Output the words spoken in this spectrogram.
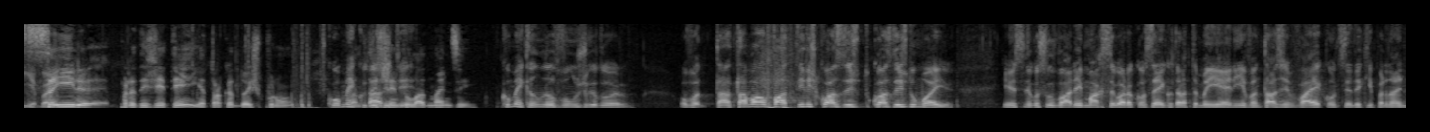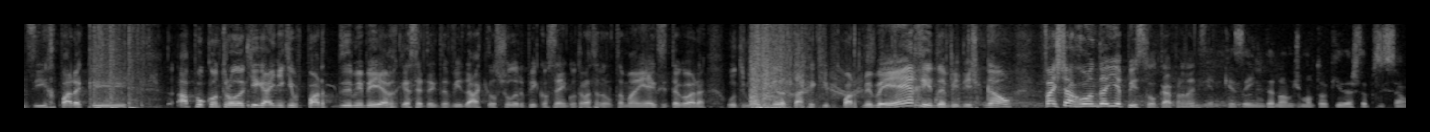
sair para DGT e a troca de 2 por 1. Um, Como é que o DGT... do lado 9Z. Como é que ele levou um jogador? Estava tá, a levar tiros quase desde, quase desde o meio. E assim não conseguiu levar. E Max agora consegue encontrar também Annie. A vantagem vai acontecendo aqui para 9Z. Repara que há pouco controle aqui ganha aqui por parte de MBR, que é certo que David dá aquele shoulder pick, consegue encontrar ele também. Exit agora, última linha de ataque aqui por parte de MBR. E David diz que não. Fecha a ronda e a pistol cai para 9Z. Quer dizer, ainda não nos montou aqui desta posição.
